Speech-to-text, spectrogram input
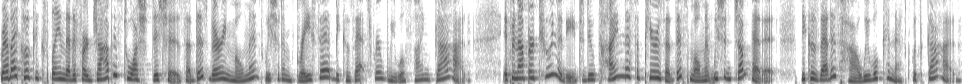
Rabbi Kook explained that if our job is to wash dishes at this very moment, we should embrace it because that's where we will find God. If an opportunity to do kindness appears at this moment, we should jump at it because that is how we will connect with God.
